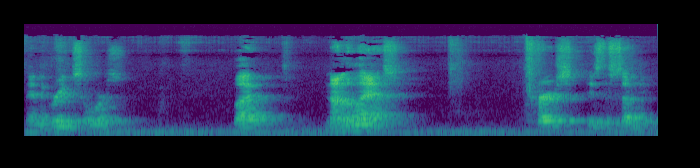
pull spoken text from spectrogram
than the Greek source. But nonetheless, curse is the subject.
